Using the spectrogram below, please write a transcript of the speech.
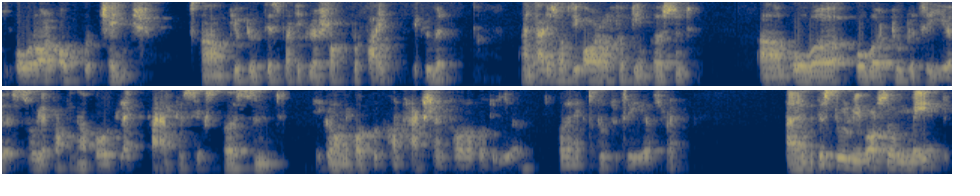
the overall output change um, due to this particular shock profile, if you will. And that is of the order of 15% um, over, over two to three years. So we are talking about like five to 6% economic output contraction for about a year, for the next two to three years, right? And with this tool, we've also made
